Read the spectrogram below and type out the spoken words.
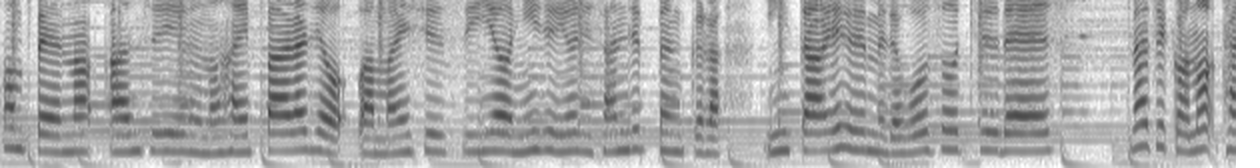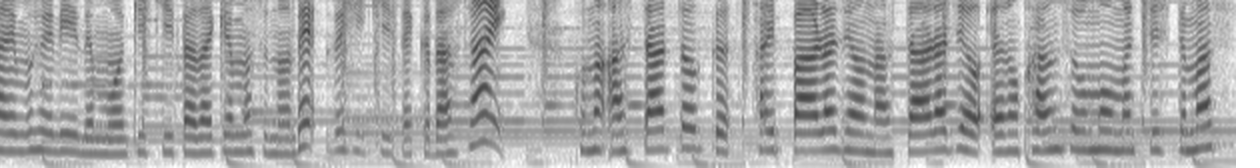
本編のアンスリウムのハイパーラジオは毎週水曜24時30分からインター FM で放送中です。ラジコのタイムフリーでもお聞きいただけますのでぜひ聞いてください。このアフタートークハイパーラジオのアフターラジオへの感想もお待ちしてます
